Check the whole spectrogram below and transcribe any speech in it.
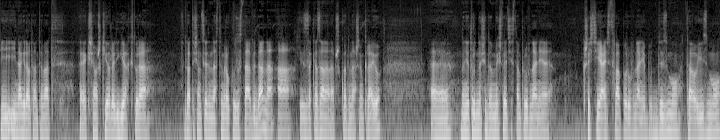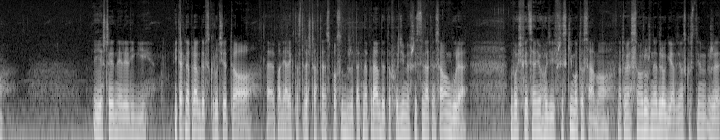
i, i nagrał ten temat książki o religiach, która w 2011 roku została wydana, a jest zakazana na przykład w naszym kraju. E, no nie trudno się domyśleć, jest tam porównanie chrześcijaństwa, porównanie buddyzmu, taoizmu i jeszcze jednej religii. I tak naprawdę w skrócie to e, pan Jarek to streszcza w ten sposób, że tak naprawdę to wchodzimy wszyscy na tę samą górę. W oświeceniu chodzi wszystkim o to samo, natomiast są różne drogi, a w związku z tym, że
